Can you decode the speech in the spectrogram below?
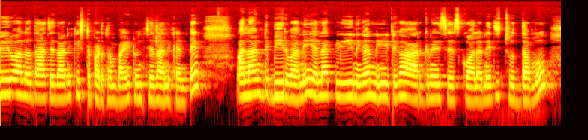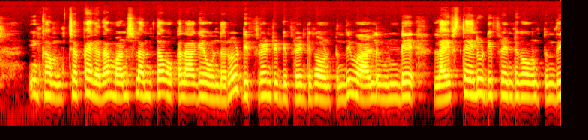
బీరువాలో దాచేదానికి ఇష్టపడతాం. బయట ఉంచేదానికంటే అలాంటి బీరువాని ఎలా క్లీన్గా నీట్గా ఆర్గనైజ్ చేసుకోవాలనేది చూద్దాము. ఇంకా చెప్పా కదా మనుషులంతా ఒకలాగే ఉండరు. డిఫరెంట్ డిఫరెంట్గా ఉంటుంది. వాళ్ళు ఉండే లైఫ్ స్టైలు డిఫరెంట్గా ఉంటుంది.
